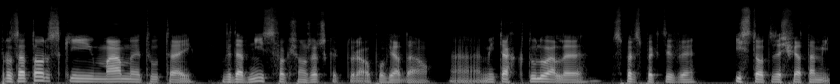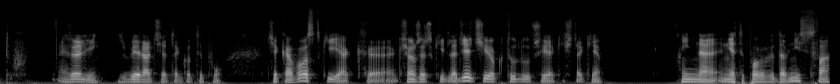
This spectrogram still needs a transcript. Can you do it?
prozatorski. Mamy tutaj wydawnictwo, książeczkę, która opowiada o mitach Cthulhu, ale z perspektywy istot ze świata mitów. Jeżeli zbieracie tego typu ciekawostki, jak e, książeczki dla dzieci o Cthulhu, czy jakieś takie inne nietypowe wydawnictwa,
